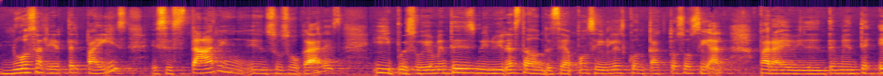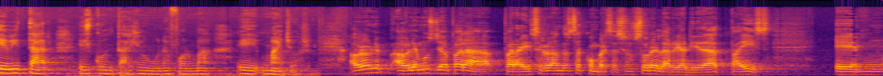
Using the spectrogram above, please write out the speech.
no salir del país, es estar en, sus hogares y pues obviamente disminuir hasta donde sea posible el contacto social para evidentemente evitar el contagio en una forma eh, mayor. Ahora hablemos ya para, para, ir cerrando esta conversación sobre la realidad país. Em,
